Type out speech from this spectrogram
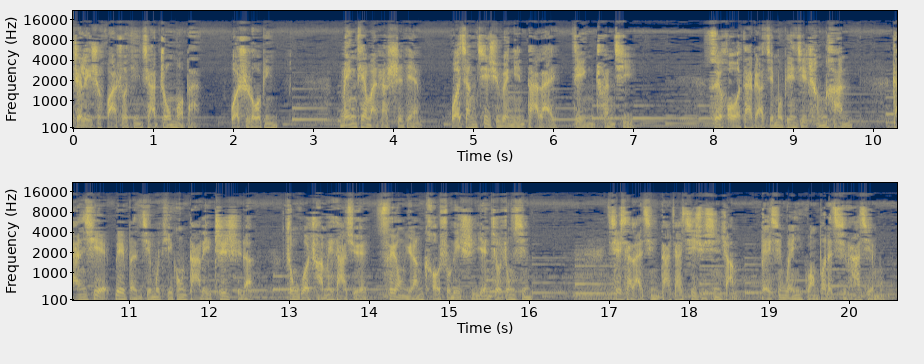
这里是《话说天下》周末版，我是罗宾。明天晚上十点，我将继续为您带来电影传奇。最后，我代表节目编辑程涵，感谢为本节目提供大力支持的中国传媒大学崔永元口述历史研究中心。接下来，请大家继续欣赏北京文艺广播的其他节目。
